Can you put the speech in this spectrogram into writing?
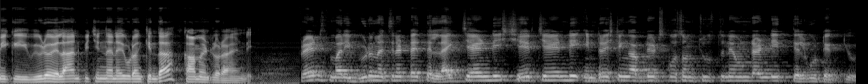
మీకు ఈ వీడియో ఎలా అనిపించింది అనేది కూడా కింద కామెంట్లో రాయండి. ఫ్రెండ్స్ మరి వీడియో నచ్చినట్టయితే లైక్ చేయండి షేర్ చేయండి. ఇంట్రెస్టింగ్ అప్డేట్స్ కోసం చూస్తూనే ఉండండి. తెలుగు టెక్ట్యూడ్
